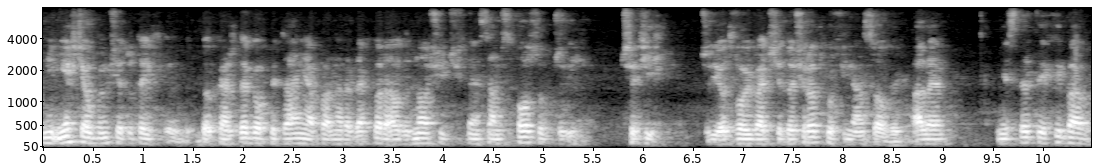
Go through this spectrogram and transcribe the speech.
nie, nie, chciałbym się tutaj do każdego pytania pana redaktora odnosić w ten sam sposób, czyli, czyli, czyli odwoływać się do środków finansowych, ale niestety chyba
